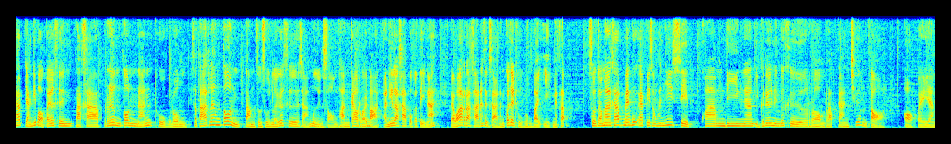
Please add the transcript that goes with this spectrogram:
ครับอย่างที่บอกไปก็คือราคาเริ่มต้นนั้นถูกลงสตาร์ทเริ่มต้นต่ำสุดๆเลยก็คือ 32,900 บาท อันนี้ราคาปกตินะ แต่ว่าราคานักศึกษานั้นก็จะถูกลงไปอีกนะครับส่วนต่อมาครับ MacBook Air ปี 2020 ความดีงามอีกเรื่องหนึ่งก็คือ รองรับการเชื่อมต่อ ออกไปยัง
